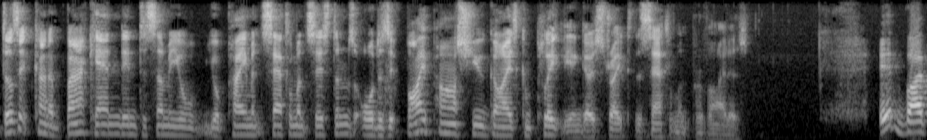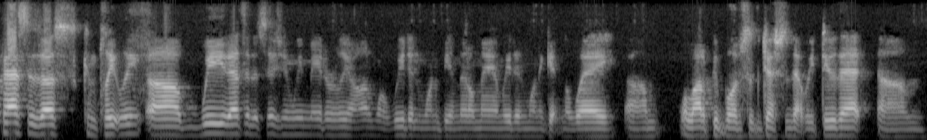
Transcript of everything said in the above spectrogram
does it kind of back end into some of your, your payment settlement systems, or does it bypass you guys completely and go straight to the settlement providers? It bypasses us completely. Uh, we that's a decision we made early on where we didn't want to be a middleman. We didn't want to get in the way. Um, a lot of people have suggested that we do that. Um,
